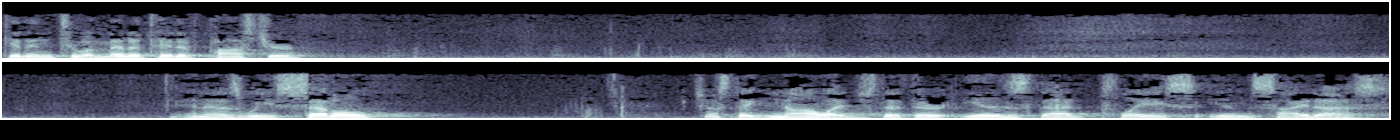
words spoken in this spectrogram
get into a meditative posture. And as we settle, just acknowledge that there is that place inside us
